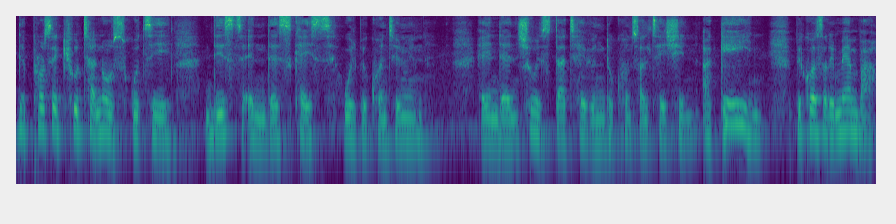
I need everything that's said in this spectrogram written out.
the prosecutor knows Guti, this in this case will be continuing and then she will start having the consultation again because remember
